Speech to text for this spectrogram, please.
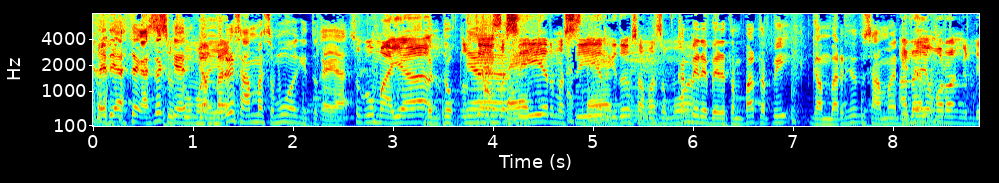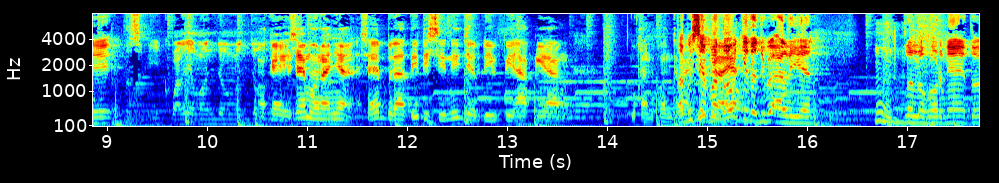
Eh di Aztec-Aztec Suku kayak Maya. gambarnya sama semua gitu kayak Suku Maya, Bentuknya. Aztec, Mesir, Mesir Aztec. gitu sama semua. kan beda-beda tempat tapi gambarnya tuh sama di Ada dalam. yang orang gede, terus kepalanya lonjong-lonjong. Oke, saya mau nanya. Saya berarti di sini jadi pihak yang bukan kontra Tapi siapa juga tahu ya. kita juga alien. Leluhurnya itu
